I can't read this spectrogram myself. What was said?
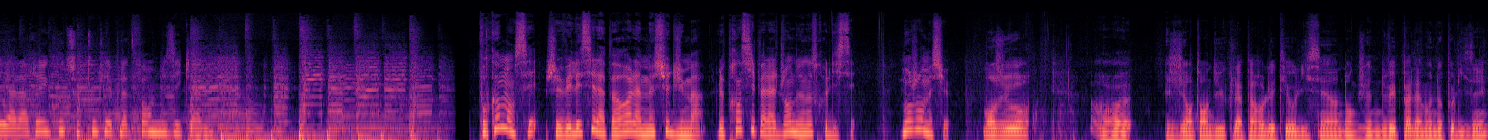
et à la réécoute sur toutes les plateformes musicales. Pour commencer, je vais laisser la parole à Monsieur Dumas, le principal adjoint de notre lycée. Bonjour monsieur. Bonjour. Euh, j'ai entendu que la parole était aux lycéens, donc je ne vais pas la monopoliser.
